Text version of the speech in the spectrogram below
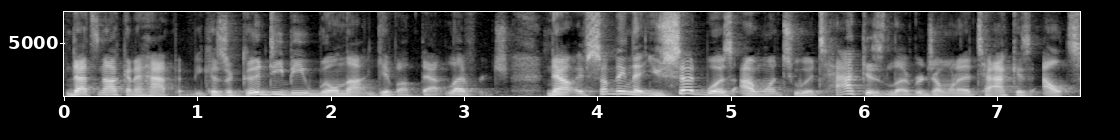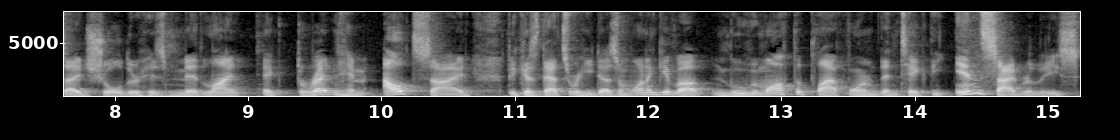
that's not going to happen because a good DB will not give up that leverage. Now, if something that you said was I want to attack his leverage, I want to attack his outside shoulder, his midline, eh, threaten him outside because that's where he doesn't want to give up, move him off the platform, then take the inside release,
